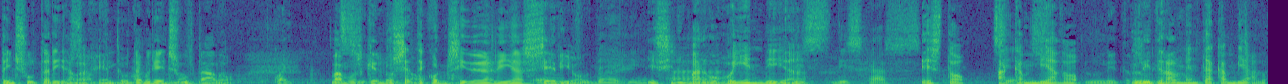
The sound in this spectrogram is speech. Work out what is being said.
te insultaría la gente o te habría insultado. Vamos, que no se te consideraría serio. Y sin embargo, hoy en día, esto ha cambiado, literalmente ha cambiado.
